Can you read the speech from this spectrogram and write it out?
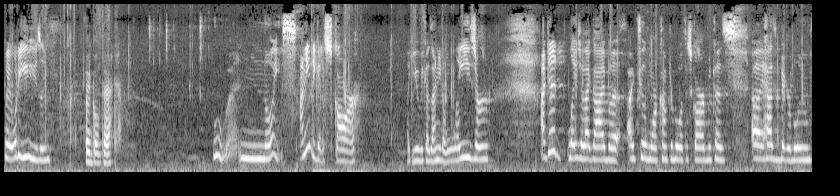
Wait, what are you using? A gold tech. Ooh, nice. I need to get a scar like you because I need a laser. I did laser that guy, but I feel more comfortable with a scar because uh, it has bigger bloom.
